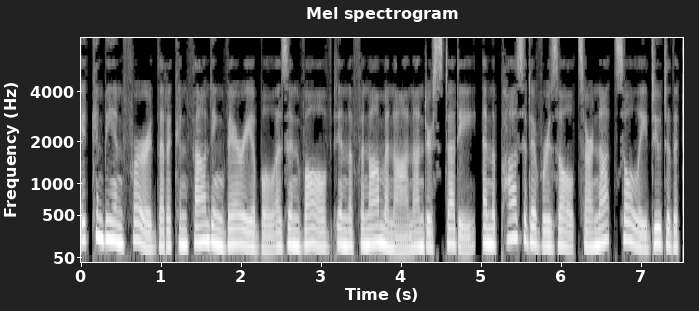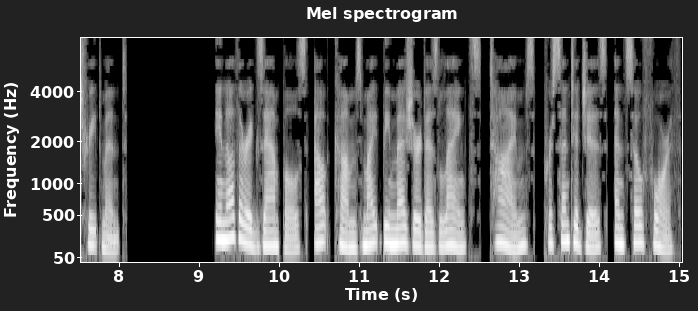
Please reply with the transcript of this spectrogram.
it can be inferred that a confounding variable is involved in the phenomenon under study, and the positive results are not solely due to the treatment. In other examples, outcomes might be measured as lengths, times, percentages, and so forth.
